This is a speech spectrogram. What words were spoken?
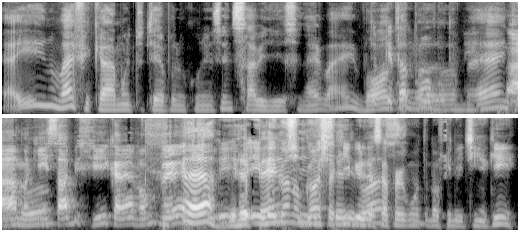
Aí não vai ficar muito tempo no Corinthians, a gente sabe disso, né? Vai e volta. Porque tá novo também. É, então Ah, mas novo. quem sabe fica, né? Vamos ver. É, de E, e repente, pegando o gancho se aqui, gosta- pergunta do alfinetinho aqui,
